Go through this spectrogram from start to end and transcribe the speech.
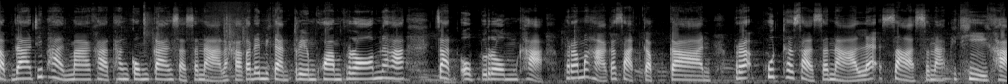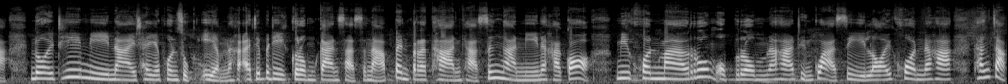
สัปดาห์ที่ผ่านมาค่ะ ทางกรมการศาสนานะคะ ก็ได้มีการเตรียมความพร้อมนะคะ จัดอบรมค่ะ พระมหากษัตริย์กับการพระพุทธศาสนาและศาสนาพิธีค่ะ โดยที่มีนายชัยพลสุขเอี่ยมนะคะอธิบดีกรมการศาสนาเป็นประธานค่ะ ซึ่งงานนี้นะคะก็มีคนมาร่วมอบรมนะคะถึงกว่า 400 คนนะคะ ทั้งจาก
